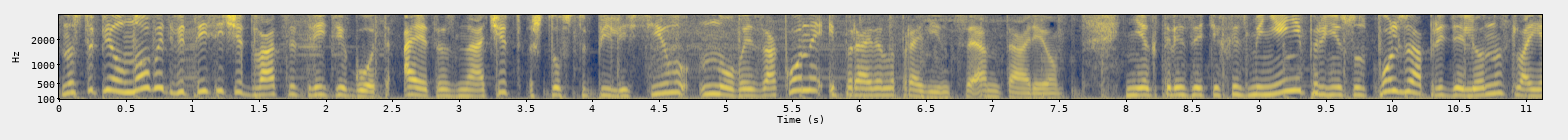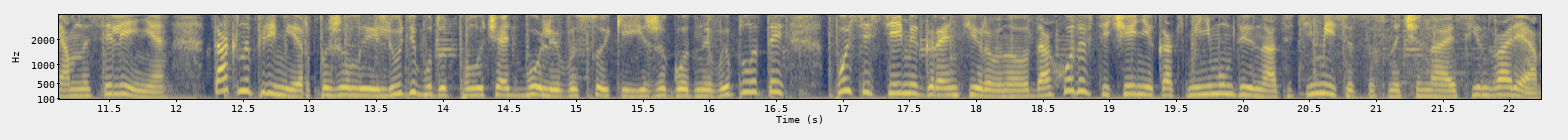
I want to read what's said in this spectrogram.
Наступил новый 2023 год, а это значит, что вступили в силу новые законы и правила провинции Онтарио. Некоторые из этих изменений принесут пользу определенным слоям населения. Так, например, пожилые люди будут получать более высокие ежегодные выплаты по системе гарантированного дохода в течение как минимум 12 месяцев, начиная с января.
